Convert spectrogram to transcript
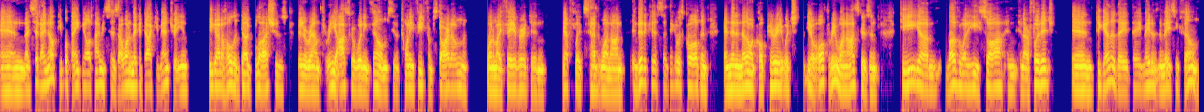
and I said, "I know. People thank me all the time." He says, "I want to make a documentary." And he got a hold of Doug Blush, who's been around three Oscar-winning films. You know, Twenty Feet from Stardom, one of my favorite, and Netflix had one on Invictus, I think it was called, and and then another one called Period, which you know all three won Oscars. And he um, loved what he saw in, in our footage, and together they they made an amazing film.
